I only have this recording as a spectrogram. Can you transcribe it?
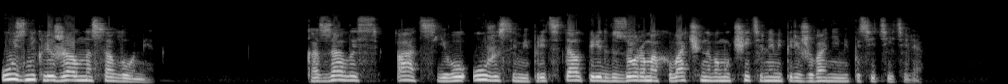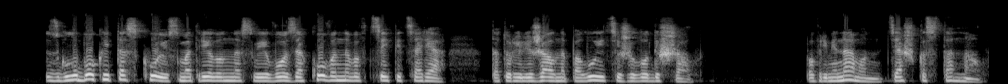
Узник лежал на соломе. Казалось, ад с его ужасами предстал перед взором охваченного мучительными переживаниями посетителя. С глубокой тоскою смотрел он на своего закованного в цепи царя, который лежал на полу и тяжело дышал. По временам он тяжко стонал.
